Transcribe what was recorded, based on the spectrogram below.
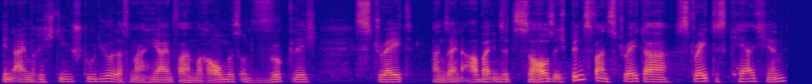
in einem richtigen Studio, dass man hier einfach im Raum ist und wirklich straight an seinen Arbeiten sitzt. Zu Hause, ich bin zwar ein straighter, straightes Kerlchen,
